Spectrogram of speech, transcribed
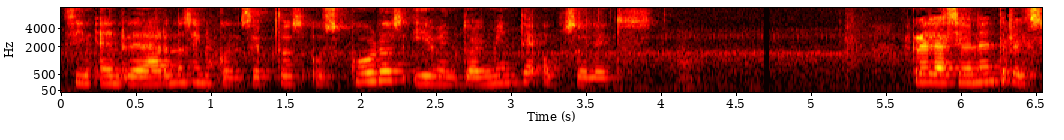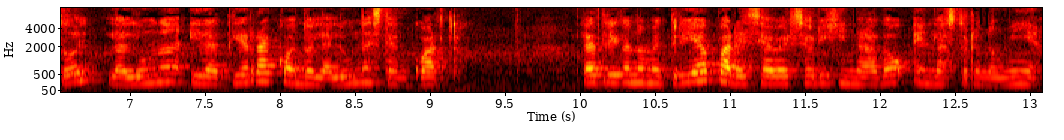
sin enredarnos en conceptos oscuros y eventualmente obsoletos. Relación entre el Sol, la Luna y la Tierra cuando la Luna está en cuarto. La trigonometría parece haberse originado en la astronomía,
